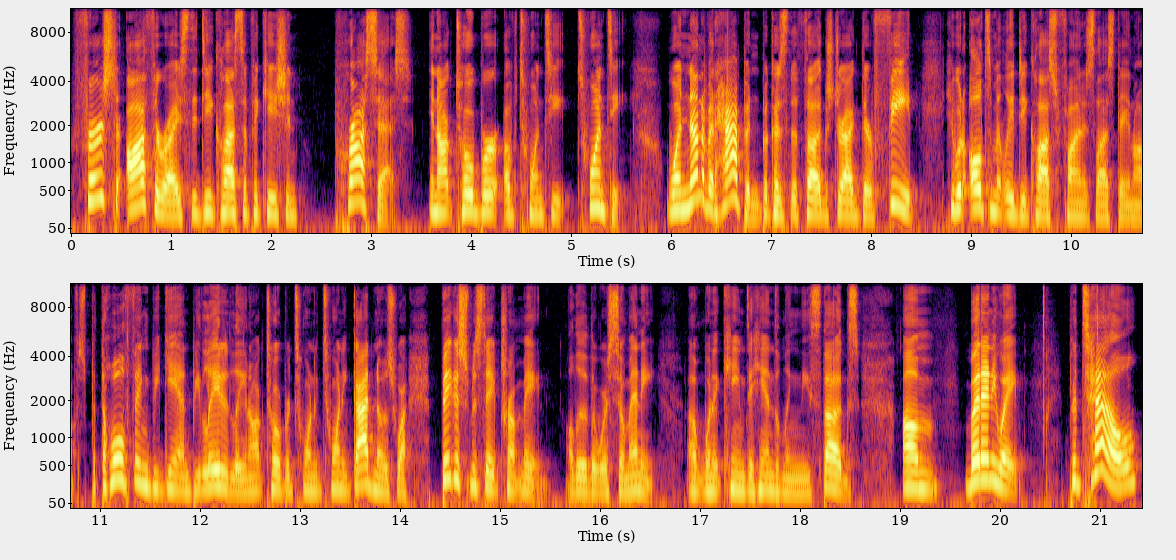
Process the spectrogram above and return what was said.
first authorized the declassification process in October of 2020. When none of it happened because the thugs dragged their feet, he would ultimately declassify on his last day in office. But the whole thing began belatedly in October 2020. God knows why. Biggest mistake Trump made, although there were so many uh, when it came to handling these thugs. Um, but anyway, Patel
